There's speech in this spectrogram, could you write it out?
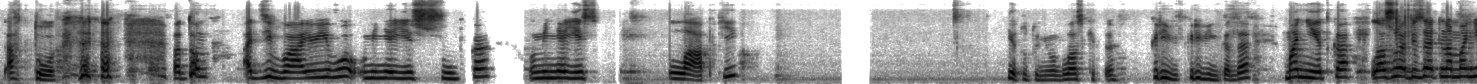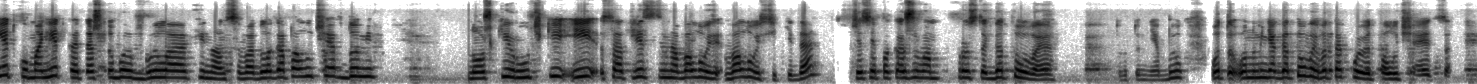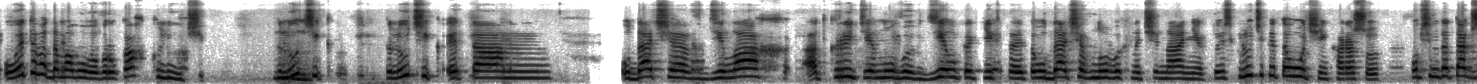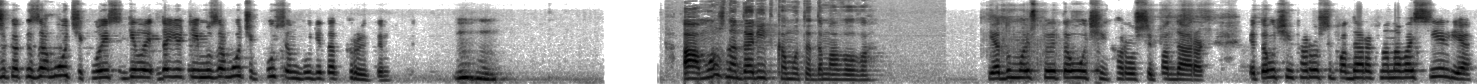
а то. Потом одеваю его, у меня есть шубка, у меня есть лапки. Где тут у него глазки-то? Крив, кривенько, да? Монетка. Ложу обязательно монетку. Монетка – это чтобы было финансовое благополучие в доме. Ножки, ручки и, соответственно, волосики, да? Сейчас я покажу вам просто готовое вот у меня был. Вот он у меня готовый, вот такой вот получается. У этого домового в руках ключик. Ключик, mm-hmm. ключик – это удача в делах, открытие новых дел каких-то, это удача в новых начинаниях. То есть ключик – это очень хорошо. В общем-то, так же, как и замочек, но если делай, даете ему замочек, пусть он будет открытым. Угу. А можно дарить кому-то домового? Я думаю, что это очень хороший подарок. Это очень хороший подарок на новоселье.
